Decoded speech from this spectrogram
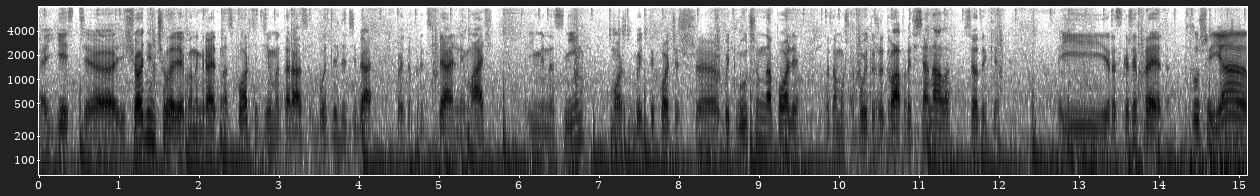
Э, Есть э, еще один человек, он играет на спорте, Дима Тарасов. Будет ли для тебя какой-то принципиальный матч именно с ним? Может быть, ты хочешь быть лучшим на поле, потому что будет уже два профессионала все-таки. И расскажи про это. Слушай, я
